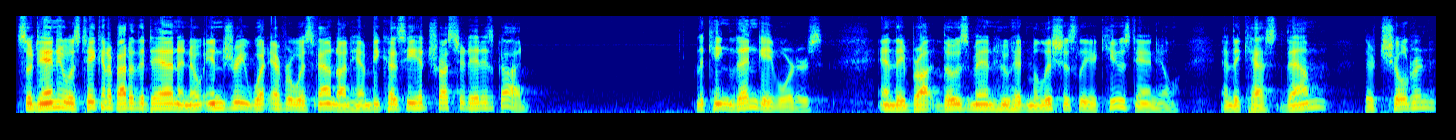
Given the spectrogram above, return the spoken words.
So Daniel was taken up out of the den, and no injury whatever was found on him, because he had trusted in his God. The king then gave orders and they brought those men who had maliciously accused Daniel, and they cast them, their children,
